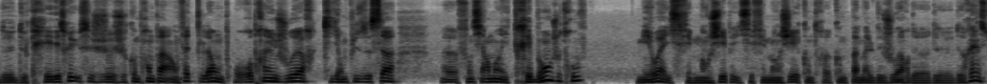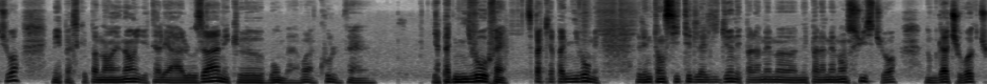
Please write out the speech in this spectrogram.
de, créer des trucs. Je, je comprends pas. En fait, là, on, reprend un joueur qui, en plus de ça, euh, foncièrement est très bon, je trouve. Mais ouais, il se fait manger, il s'est fait manger contre, contre pas mal de joueurs de, de, Reims, tu vois. Mais parce que pendant un an, il est allé à Lausanne et que, bon, ben voilà, cool. Il n'y a pas de niveau. Enfin, c'est pas qu'il n'y a pas de niveau, mais l'intensité de la Ligue 1 n'est pas la même, euh, n'est pas la même en Suisse, tu vois. Donc là, tu vois que tu,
